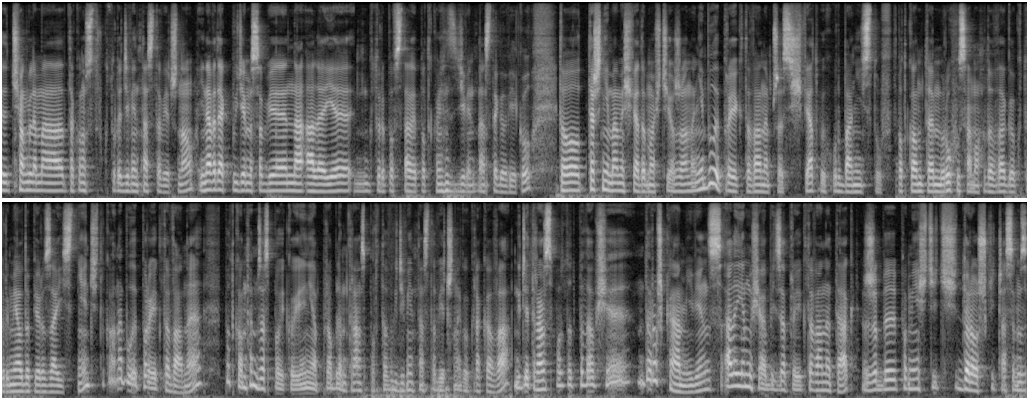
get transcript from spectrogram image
y, ciągle ma taką strukturę XIX-wieczną i nawet jak pójdziemy sobie na aleje, które powstały pod koniec XIX wieku, to też nie mamy świadomości, że one nie były projektowane przez światłych urbanistów pod kątem ruchu samochodowego, który miał dopiero zaistnieć, tylko one były projektowane pod kątem zaspokojenia problem transportowych XIX-wiecznego Krakowa, gdzie transport odbywał się dorożkami, więc aleje musiały być zaprojektowane tak, żeby pomieścić dorożki, czasem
